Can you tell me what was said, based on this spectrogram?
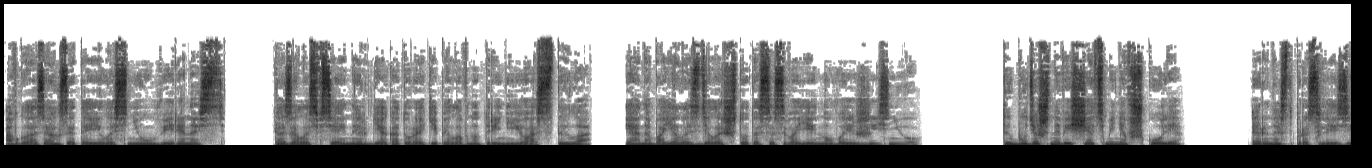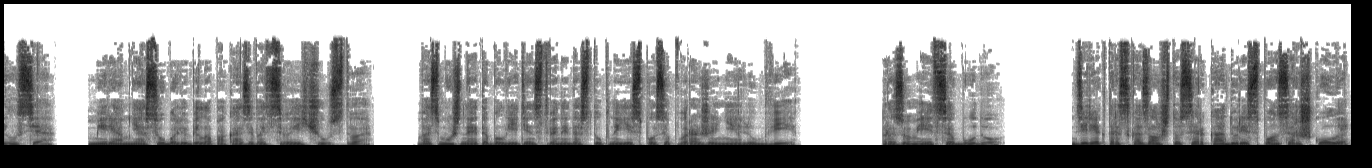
а в глазах затаилась неуверенность. Казалось, вся энергия, которая кипела внутри нее, остыла, и она боялась сделать что-то со своей новой жизнью. «Ты будешь навещать меня в школе?» Эрнест прослезился. Мириам не особо любила показывать свои чувства. Возможно, это был единственный доступный ей способ выражения любви. «Разумеется, буду». Директор сказал, что сэр Кадури, спонсор школы,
